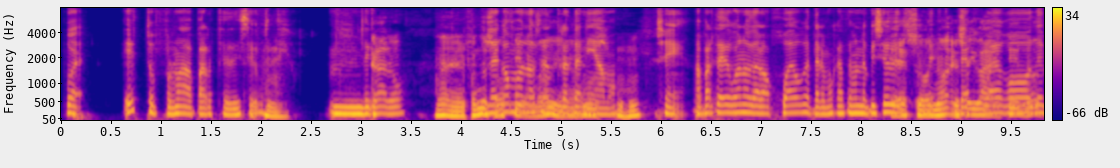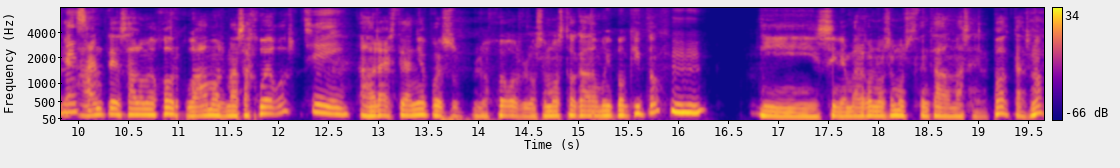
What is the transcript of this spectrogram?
pues esto formaba parte de ese ocio. Mm, de- Claro, En el fondo es de cómo ocio, nos ¿no? entreteníamos. Sí, aparte de bueno de los juegos que tenemos que hacer un episodio de- Eso, de, no, de eso a decir, juego ¿no? de Que mesa. Antes a lo mejor jugábamos más a juegos. Sí. Ahora este año, pues los juegos los hemos tocado muy poquito y sin embargo nos hemos centrado más en el podcast, ¿no?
